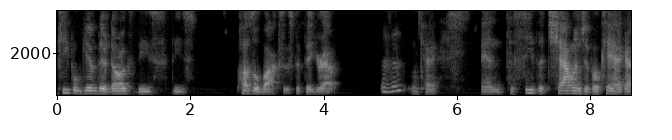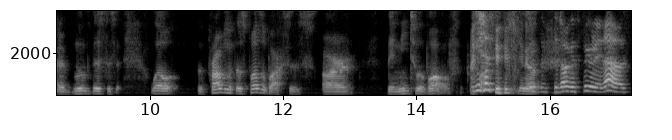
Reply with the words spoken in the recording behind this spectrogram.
people give their dogs these these puzzle boxes to figure out hmm okay and to see the challenge of okay i gotta move this this well the problem with those puzzle boxes are they need to evolve Yes. you know Because if the dog has figured it out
